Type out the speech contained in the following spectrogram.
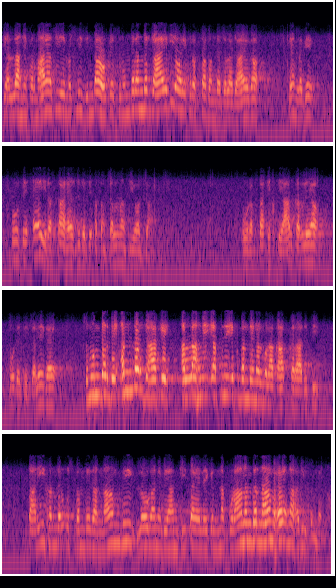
کہ اللہ نے فرمایا کہ یہ مچھلی زندہ ہو کے سمندر اندر جائے گی اور ایک رستہ بندہ چلا جائے گا۔ کہنے لگے وہ تو ہی رستہ ہے جہد اصل چلنا سی اور جان وہ رستہ اختیار کر لیا وہ چلے گئے۔ سمندر دے اندر جا کے اللہ نے اپنے ایک بندے نال ملاقات کرا دیتی۔ تاریخ اندر اس بندے دا نام بھی لوگوں نے بیان کیتا ہے، لیکن نہ قرآن اندر نام ہے، نہ حدیث اندر نام۔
